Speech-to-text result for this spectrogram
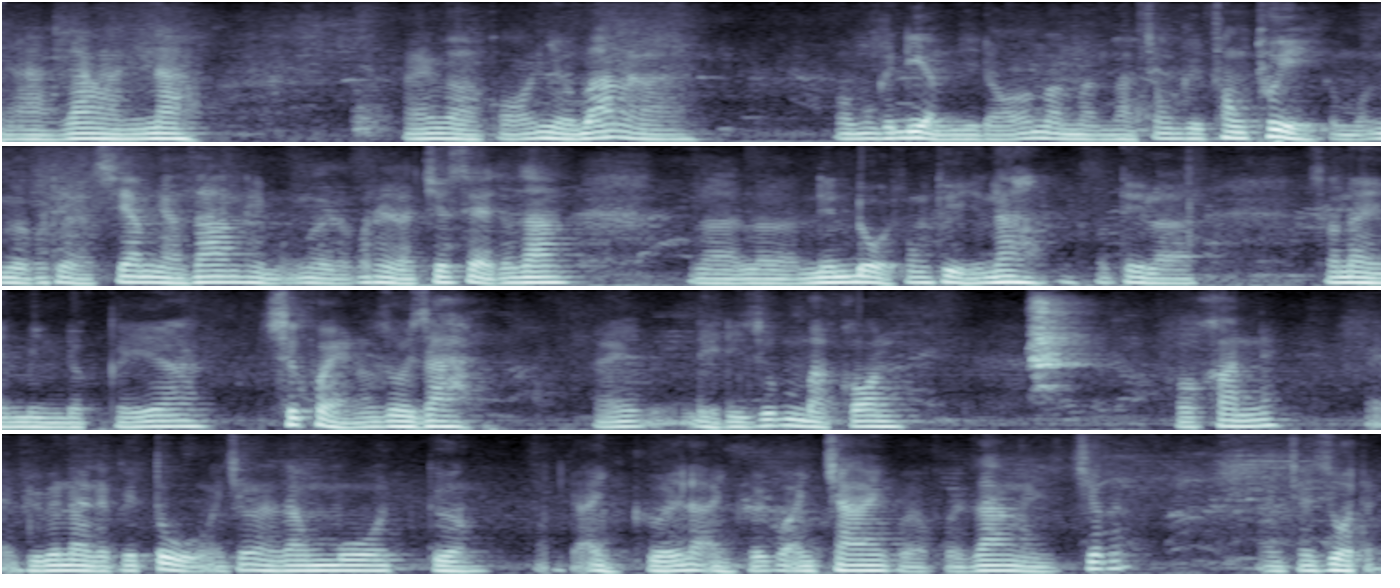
nhà Giang là như nào. Đấy, và có nhiều bác là có một cái điểm gì đó mà mà, mà trong cái phong thủy của mọi người có thể là xem nhà Giang thì mọi người có thể là chia sẻ cho Giang là là nên đổi phong thủy như nào. Có thể là sau này mình được cái uh, sức khỏe nó dồi dào đấy để đi giúp bà con. Khó khăn đấy. đấy phía bên này là cái tủ ngày trước là Giang mua tường. Cái ảnh cưới là ảnh cưới của anh trai của của Giang này trước ấy. Anh trai ruột đấy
